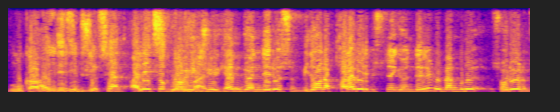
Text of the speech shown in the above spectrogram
Mukavelesini dediğim şu, bileceksin. sen Alex normal. oyuncuyu hem gönderiyorsun bir de ona para verip üstüne gönderilir mi? Ben bunu soruyorum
